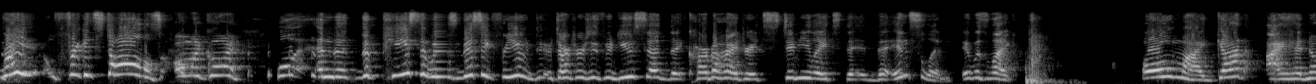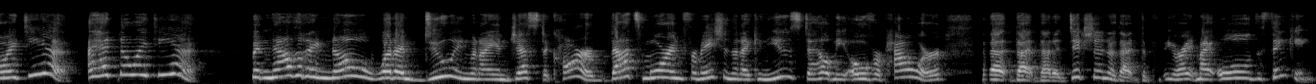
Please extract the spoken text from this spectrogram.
right freaking stalls. Oh my god. Well and the the piece that was missing for you dr Ortiz, when you said that carbohydrates stimulates the the insulin it was like oh my god i had no idea. I had no idea. But now that i know what i'm doing when i ingest a carb that's more information that i can use to help me overpower that that that addiction or that right my old thinking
